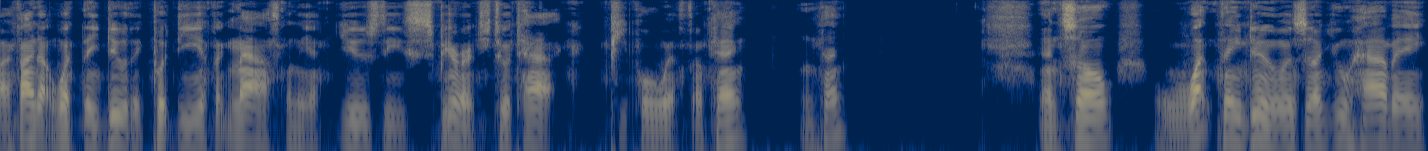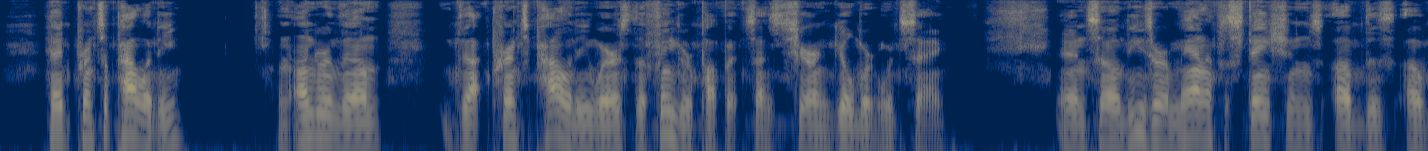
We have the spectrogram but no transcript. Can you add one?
I find out what they do. They put deific masks and they use these spirits to attack people with. Okay, okay. And so what they do is uh, you have a head principality, and under them, that principality wears the finger puppets, as Sharon Gilbert would say. And so these are manifestations of the of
